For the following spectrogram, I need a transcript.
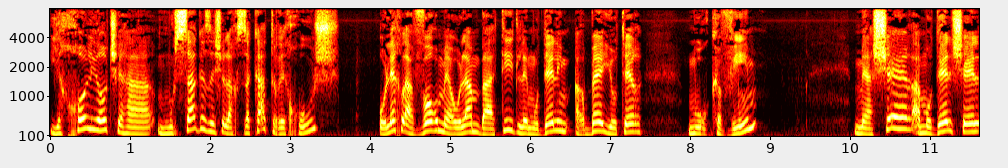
יכול להיות שהמושג הזה של החזקת רכוש הולך לעבור מהעולם בעתיד למודלים הרבה יותר מורכבים, מאשר המודל של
